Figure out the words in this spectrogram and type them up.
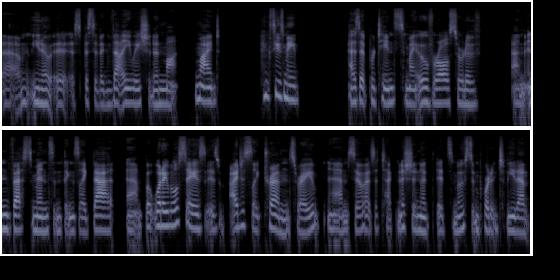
um, you know a, a, specific valuation in my, mind. Excuse me, as it pertains to my overall sort of um, investments and things like that. Um, but what I will say is, is I just like trends, right? Um, so as a technician, it, it's most important to me that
